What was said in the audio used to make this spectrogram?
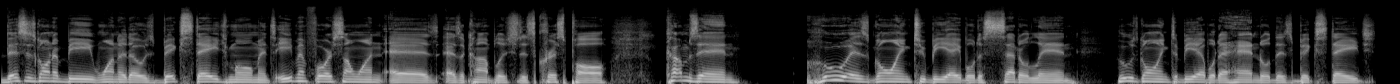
this is going to be one of those big stage moments, even for someone as as accomplished as Chris Paul comes in. Who is going to be able to settle in? Who's going to be able to handle this big stage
